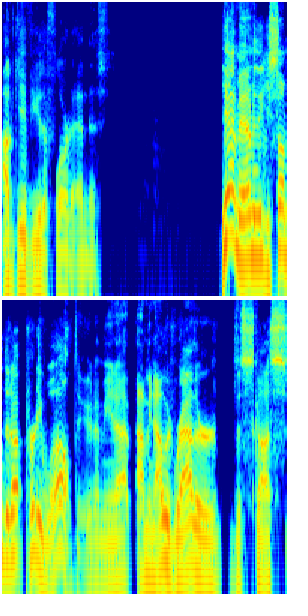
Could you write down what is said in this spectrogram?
I'll give you the floor to end this. Yeah, man. I mean, you summed it up pretty well, dude. I mean, I, I mean, I would rather discuss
